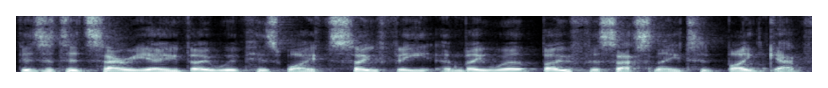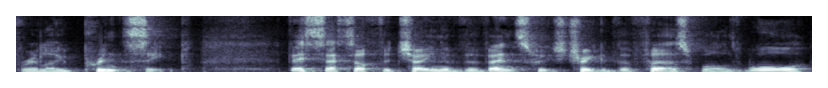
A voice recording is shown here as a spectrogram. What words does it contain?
visited Sarajevo with his wife Sophie, and they were both assassinated by Gavrilo Princip. This set off a chain of events which triggered the First World War,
